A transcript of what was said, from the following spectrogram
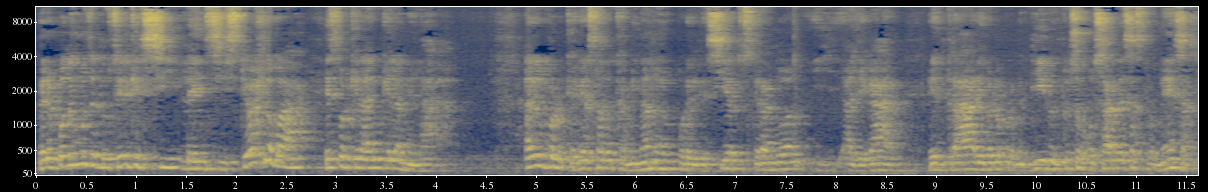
pero podemos deducir que si le insistió a Jehová es porque era algo que él anhelaba algo por lo que había estado caminando por el desierto esperando a, llegar, entrar y verlo prometido, incluso gozar de esas promesas,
